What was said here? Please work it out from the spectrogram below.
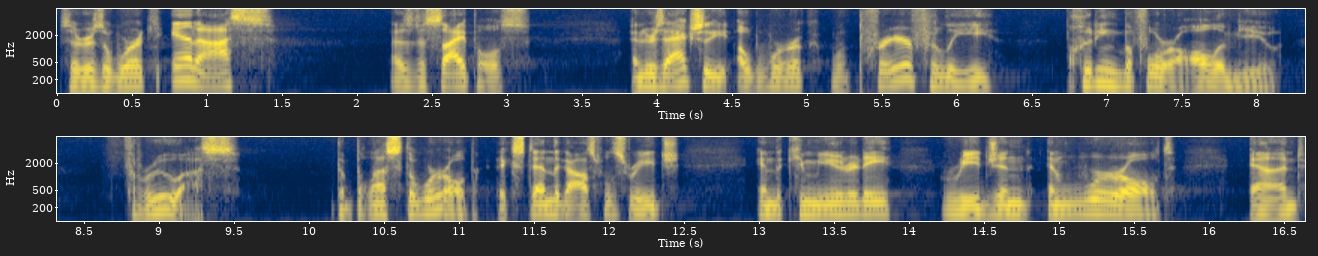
So there's a work in us as disciples, and there's actually a work we're prayerfully putting before all of you through us to bless the world, extend the gospel's reach in the community, region, and world. And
